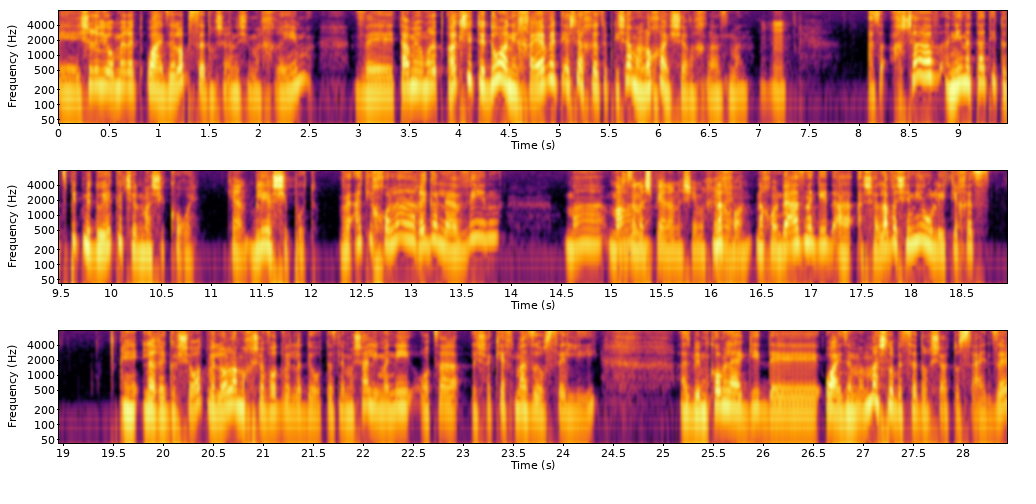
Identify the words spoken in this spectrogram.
אה, שירלי אומרת, וואי, זה לא בסדר שאנשים מאחרים. ותמי אומרת, רק שתדעו, אני חייבת, יש לי אחרי זה פגישה, ואני לא יכולה להישאר אחרי הזמן. מהמם. אז עכשיו אני נתתי תצפית מדויקת של מה שקורה, כן. בלי השיפוט. ואת יכולה רגע להבין מה... מה... איך זה משפיע על אנשים אחרים. נכון, נכון. ואז נגיד, השלב השני הוא להתייחס אה, לרגשות ולא למחשבות ולדעות. אז למשל, אם אני רוצה לשקף מה זה עושה לי, אז במקום להגיד, אה, וואי, זה ממש לא בסדר שאת עושה את זה,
